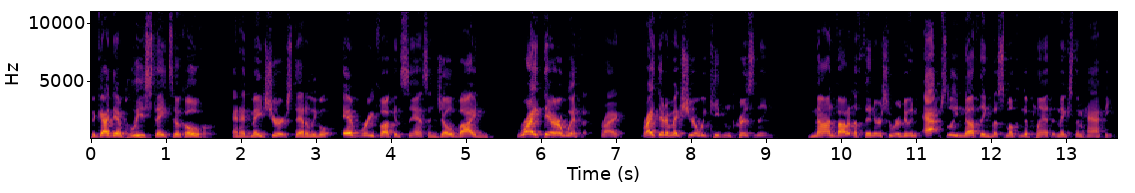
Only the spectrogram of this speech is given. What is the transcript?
the goddamn police state took over and had made sure it stayed illegal every fucking sense. And Joe Biden, right there with it, right? Right there to make sure we keep imprisoning nonviolent offenders who are doing absolutely nothing but smoking a plant that makes them happy.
